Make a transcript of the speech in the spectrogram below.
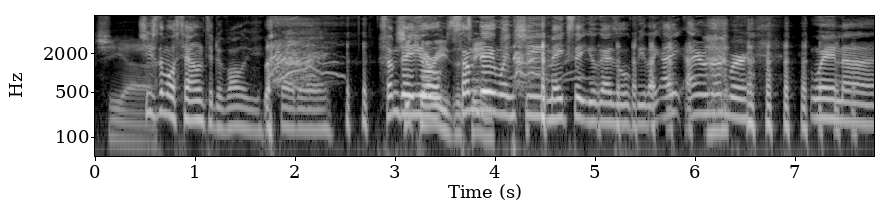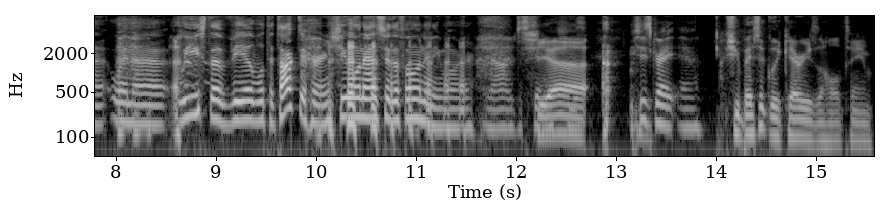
She uh, She's the most talented of all of you, by the way. Someday you'll someday when she makes it, you guys will be like, I, I remember when uh when uh we used to be able to talk to her and she won't answer the phone anymore. No, I'm just kidding. she uh, she's, she's great, yeah. she basically carries the whole team.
